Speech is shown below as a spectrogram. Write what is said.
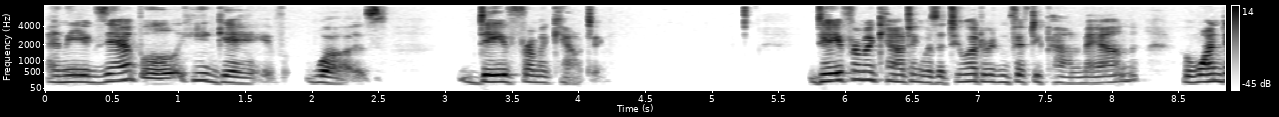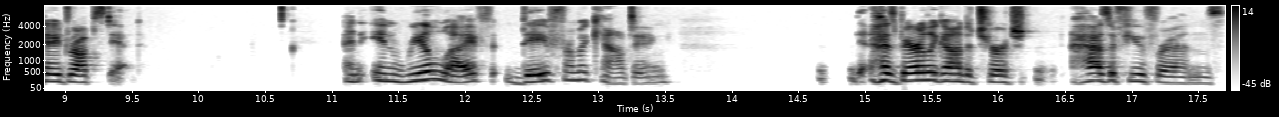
And the example he gave was Dave from accounting. Dave from accounting was a 250 pound man who one day drops dead. And in real life, Dave from accounting has barely gone to church, has a few friends.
